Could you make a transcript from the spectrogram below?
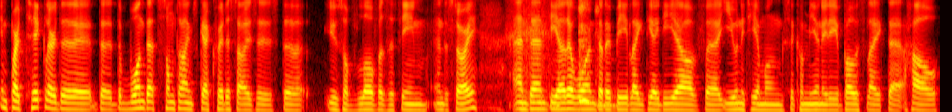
in particular, the, the the one that sometimes get criticized is the use of love as a theme in the story, and then the other one that would be like the idea of uh, unity amongst the community, both like that how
